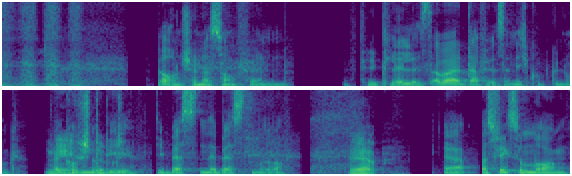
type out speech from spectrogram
auch ein schöner Song für, ein, für die Playlist. Aber dafür ist er nicht gut genug. Da Nee, kommen stimmt. nur die, die Besten der Besten drauf. Ja. Ja. Was fliegst du morgen?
